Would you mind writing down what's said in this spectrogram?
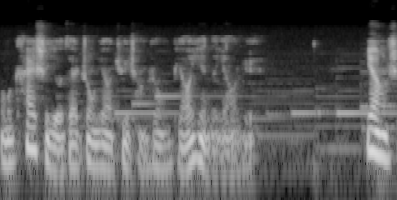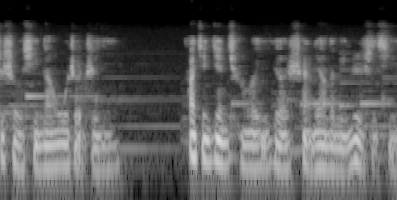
我们开始有在重要剧场中表演的邀约。样是首席男舞者之一，他渐渐成了一个闪亮的明日之星。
